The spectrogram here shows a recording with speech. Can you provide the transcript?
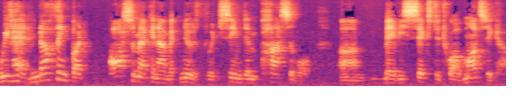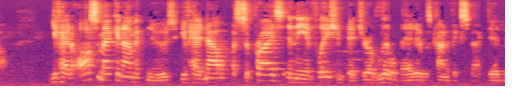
we've had nothing but awesome economic news, which seemed impossible um, maybe six to 12 months ago. You've had awesome economic news. You've had now a surprise in the inflation picture, a little bit. It was kind of expected.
